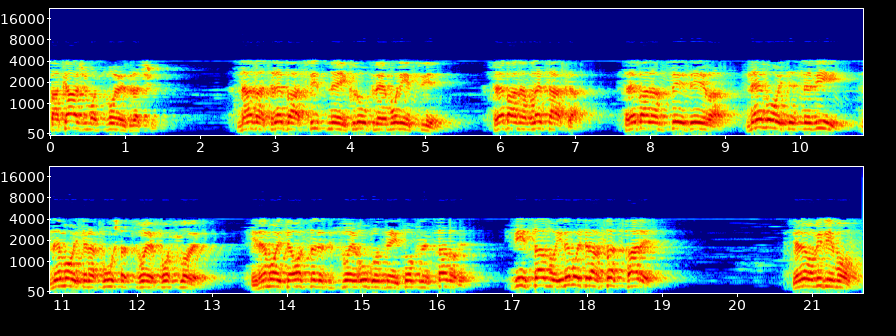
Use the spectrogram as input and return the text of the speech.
pa kažemo svojoj braći. Nama treba sitne i krupne municije, treba nam letaka, treba nam CD-eva, nemojte se vi, nemojte napuštati svoje poslove i nemojte ostavljati svoje ugodne i tople stanove. Vi samo i nemojte nam slat pare. Jer evo vidimo,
